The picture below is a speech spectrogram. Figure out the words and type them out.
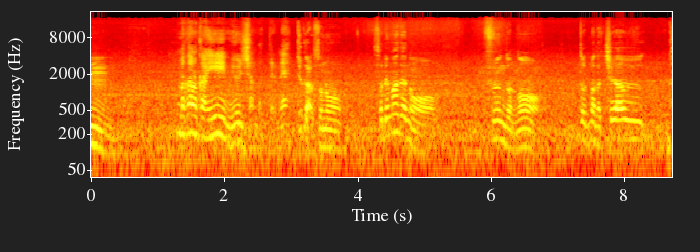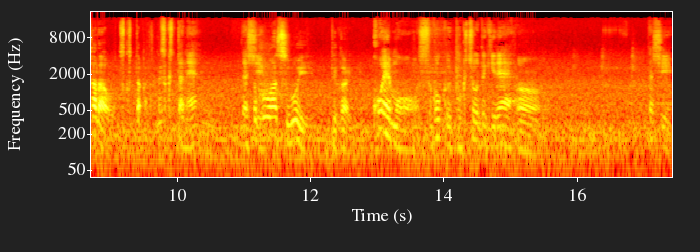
ん、うん、なかなかいいミュージシャンだったよね。っていうかそのそれまでのフンドのとまた違うカラーを作ったからね。作ったね。だしそこはすごいでかいね。声もすごく特徴的でだし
